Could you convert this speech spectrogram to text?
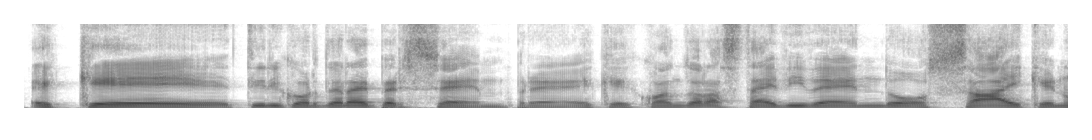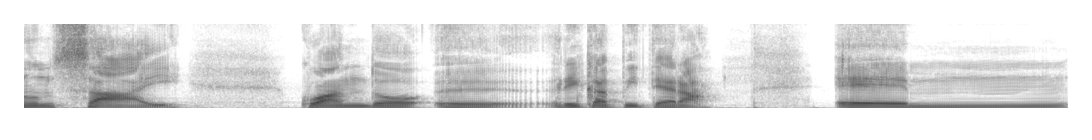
e che ti ricorderai per sempre e che quando la stai vivendo sai che non sai quando eh, ricapiterà. Ehm,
